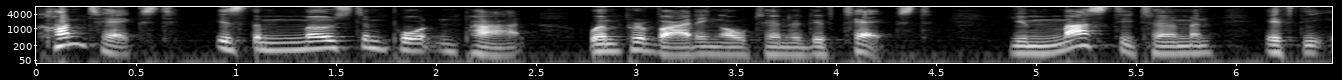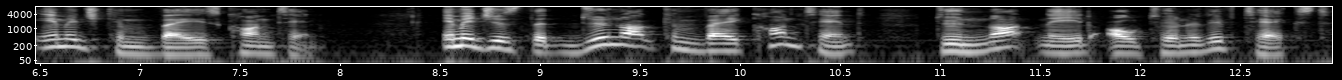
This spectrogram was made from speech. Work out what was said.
Context is the most important part when providing alternative text. You must determine if the image conveys content. Images that do not convey content do not need alternative text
